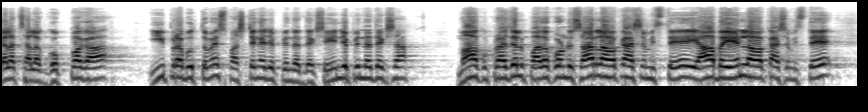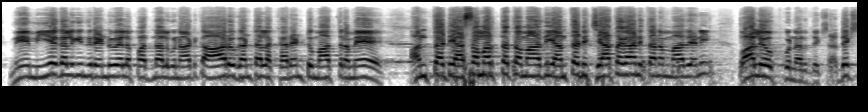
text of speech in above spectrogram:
ఇలా చాలా గొప్పగా ఈ ప్రభుత్వమే స్పష్టంగా చెప్పింది అధ్యక్ష. ఏం చెప్పింది అధ్యక్ష? మాకు ప్రజలు పదకొండు సార్లు అవకాశం ఇస్తే యాభై ఏళ్ళ అవకాశం ఇస్తే మేము ఇయ్యగలిగింది రెండు వేల పద్నాలుగు నాటికి ఆరు గంటల కరెంటు మాత్రమే. అంతటి అసమర్థత మాది అంతటి చేతగానితనం మాది అని వాళ్ళే ఒప్పుకున్నారు అధ్యక్ష. అధ్యక్ష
